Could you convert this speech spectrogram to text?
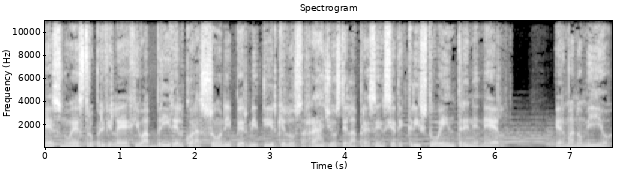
Es nuestro privilegio abrir el corazón y permitir que los rayos de la presencia de Cristo entren en él. Hermano mío,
